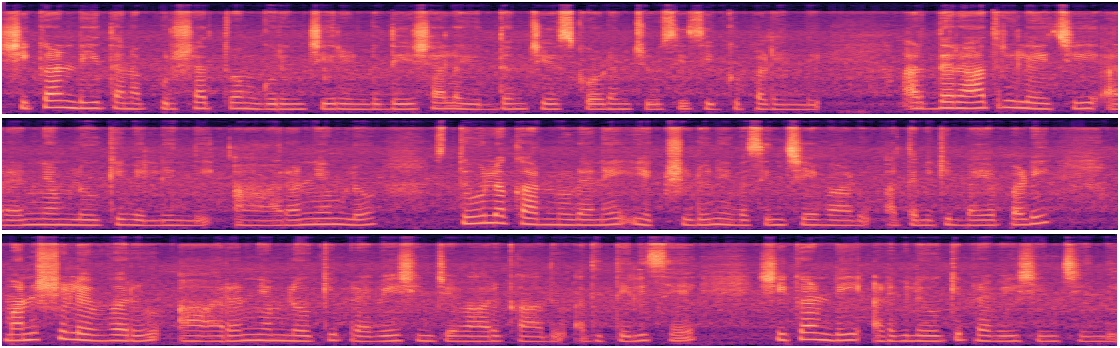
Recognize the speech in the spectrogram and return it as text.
శిఖండి తన పురుషత్వం గురించి రెండు దేశాల యుద్ధం చేసుకోవడం చూసి సిగ్గుపడింది. అర్ధరాత్రి లేచి అరణ్యంలోకి వెళ్ళింది. ఆ అరణ్యంలో స్థూలకర్ణుడనే యక్షుడు నివసించేవాడు. అతనికి భయపడి మనుష్యులెవ్వరూ ఆ అరణ్యంలోకి ప్రవేశించేవారు కాదు. అది తెలిసే శిఖండి అడవిలోకి ప్రవేశించింది.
